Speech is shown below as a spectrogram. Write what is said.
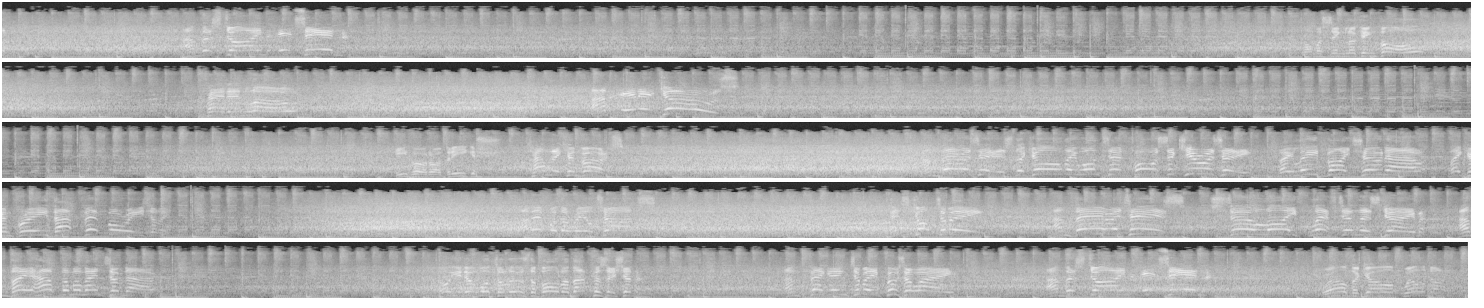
And this time, it's in. Promising looking ball. Ivo Rodrigues. Can they convert? And there it is, the goal they wanted for security. They lead by two now. They can breathe that bit more easily. And in with a real chance. It's got to be. And there it is. Still life left in this game. And they have the momentum now. Oh, you don't want to lose the ball in that position. And begging to be put away. And this time, it's in. Well, the goal will not...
